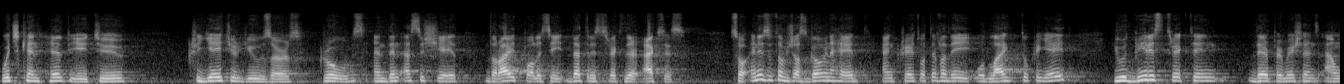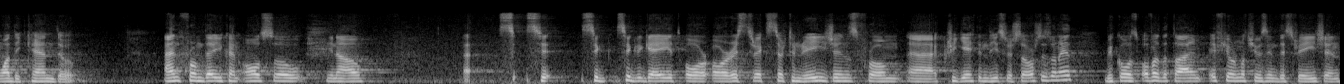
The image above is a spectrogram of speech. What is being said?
which can help you to create your users, groups, and then associate the right policy that restricts their access. So instead of just going ahead and create whatever they would like to create, you would be restricting their permissions and what they can do. And from there, you can also, you know, uh, segregate or, or restrict certain regions from uh, creating these resources on it because over the time, if you're not using this region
